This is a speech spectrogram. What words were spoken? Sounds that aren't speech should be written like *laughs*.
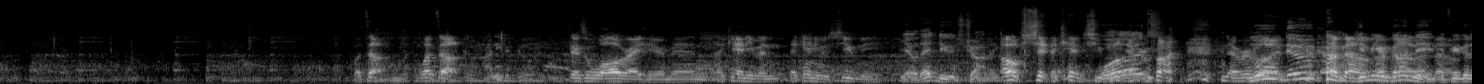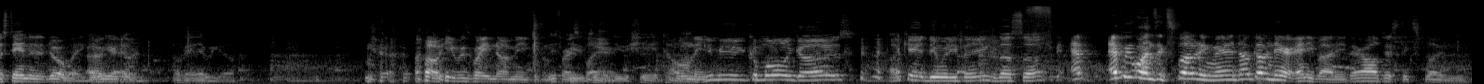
What's up? What's up? I need a gun. There's a wall right here, man. I can't even. They can't even shoot me. Yo, that dude's trying to. Oh shit! They can't shoot me. Never What? mind. *laughs* Never Move, mind. dude. *laughs* I'm out. Give me your I'm gun out, then. If you're gonna stand in the doorway, give me your gun. Okay, there we go. *laughs* oh, he was waiting on me because I'm This first dude player. can't do shit. Talking Only- Give me, come on, guys. I can't do anything because I suck. Ev- Everyone's exploding, man. Don't go near anybody. They're all just exploding.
